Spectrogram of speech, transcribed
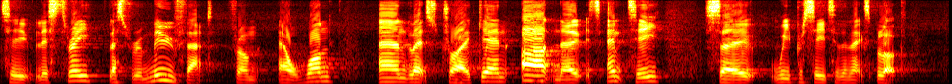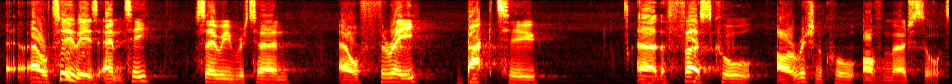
to list 3. Let's remove that from L1 and let's try again. Ah, no, it's empty. So we proceed to the next block. L2 is empty, so we return L3 back to uh, the first call, our original call of merge sort.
